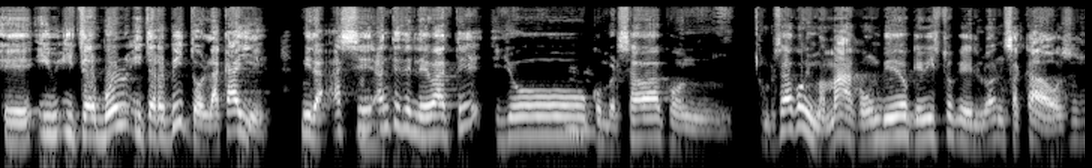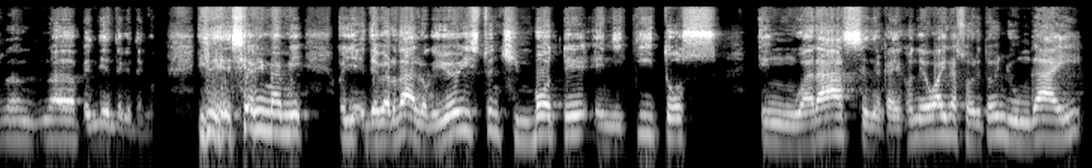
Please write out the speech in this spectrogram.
Eh, y, te, y te repito, la calle. Mira, hace, antes del debate yo conversaba, con, conversaba con mi mamá, con un video que he visto que lo han sacado, eso es una, pendiente que tengo. Y le decía a mi mami, oye, de verdad, lo que yo he visto en Chimbote, en Iquitos, en Huaraz, en el Callejón de Guaira, sobre todo en Yungay,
